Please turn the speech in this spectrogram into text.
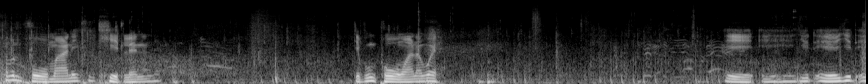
ถ้ามันโผล่มานี่คือขีดเลยนะเนี่ยจะพิ่งโผล่มานะเว้ย เอเอยึดเอยึดเอ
